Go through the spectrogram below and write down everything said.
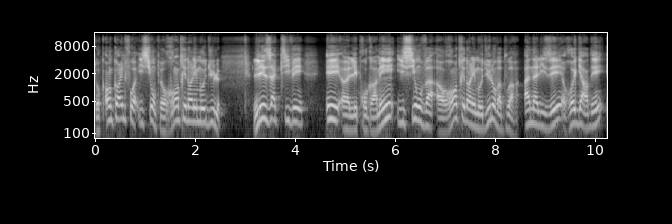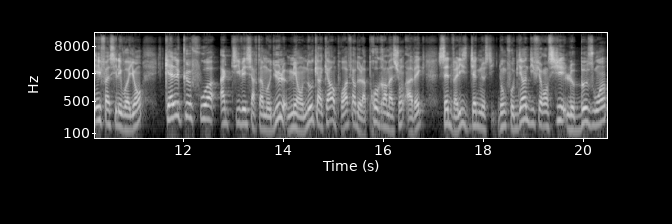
Donc encore une fois, ici on peut rentrer dans les modules les activer et euh, les programmer. Ici, on va rentrer dans les modules, on va pouvoir analyser, regarder, effacer les voyants, quelquefois activer certains modules, mais en aucun cas on pourra faire de la programmation avec cette valise diagnostique. Donc, il faut bien différencier le besoin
